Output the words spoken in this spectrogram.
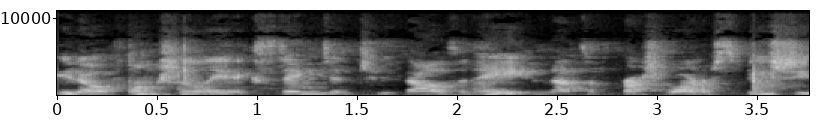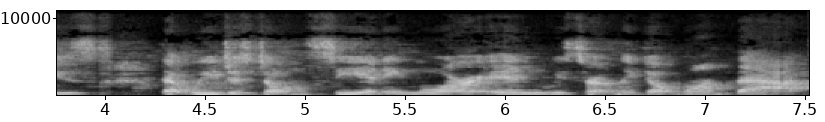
you know functionally extinct in 2008, and that's a freshwater species that we just don't see anymore, and we certainly don't want that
